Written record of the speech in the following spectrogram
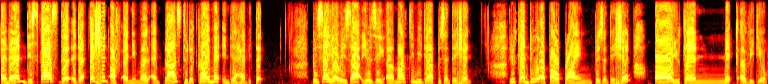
and then discuss the adaptation of animal and plants to the climate in their habitat. Present your result using a multimedia presentation. You can do a PowerPoint presentation or you can make a video.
